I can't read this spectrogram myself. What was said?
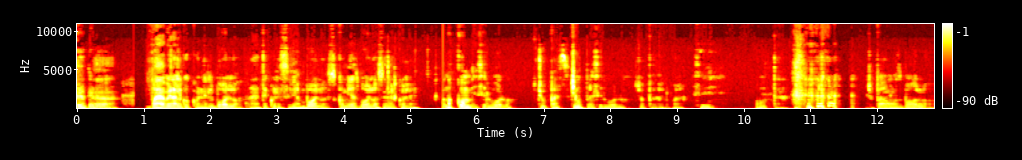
creo que no. Ah, puede haber algo con el bolo. Ah, ¿te acuerdas? Habían bolos. ¿Comías bolos en el cole? No comes el bolo, ¿Chupas? chupas el bolo. Chupas el bolo. Sí. Puta. Chupábamos bolo.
